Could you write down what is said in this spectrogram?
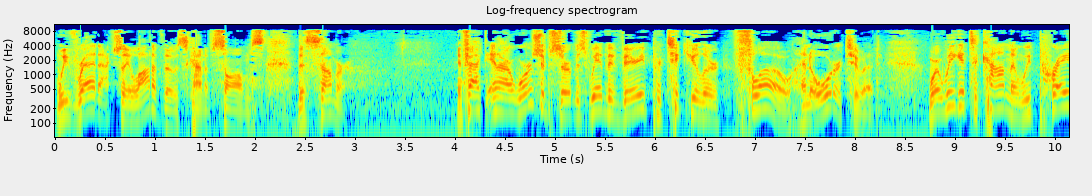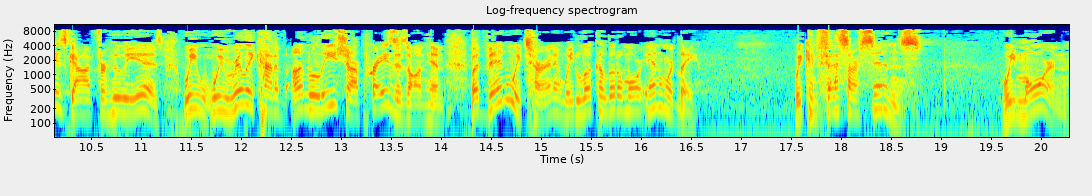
We've read actually a lot of those kind of Psalms this summer. In fact, in our worship service, we have a very particular flow and order to it, where we get to come and we praise God for who He is. We, we really kind of unleash our praises on Him, but then we turn and we look a little more inwardly. We confess our sins. We mourn.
